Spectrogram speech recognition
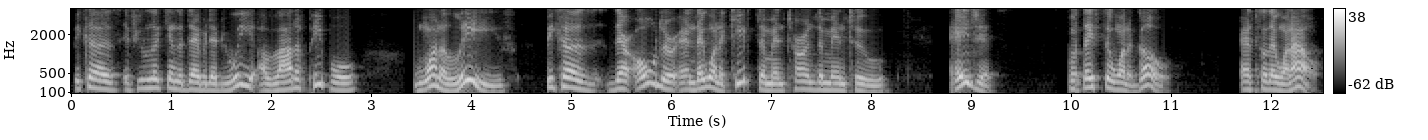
because if you look in the WWE, a lot of people want to leave because they're older and they want to keep them and turn them into agents, but they still want to go. And so they went out.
